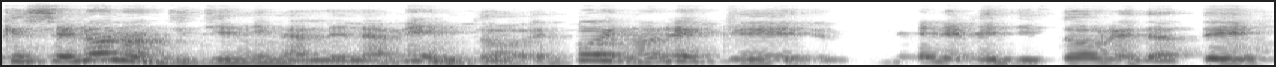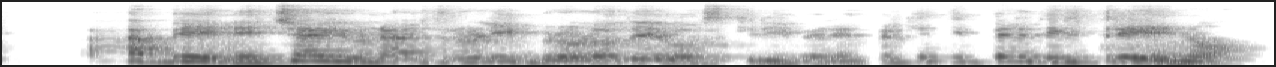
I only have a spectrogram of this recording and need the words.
che se no non ti tieni in allenamento. E poi non è che viene l'editore da te ah bene c'hai un altro libro lo devo scrivere perché ti perdi il treno.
